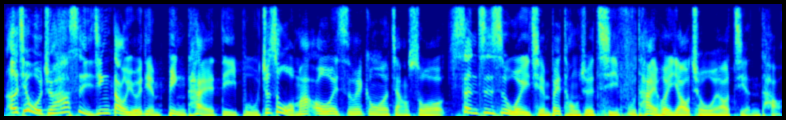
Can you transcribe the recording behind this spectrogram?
而且我觉得他是已经到有一点病态的地步，就是我妈 always 会跟我讲说，甚至是我以前被同学欺负，她也会要求我要检讨。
